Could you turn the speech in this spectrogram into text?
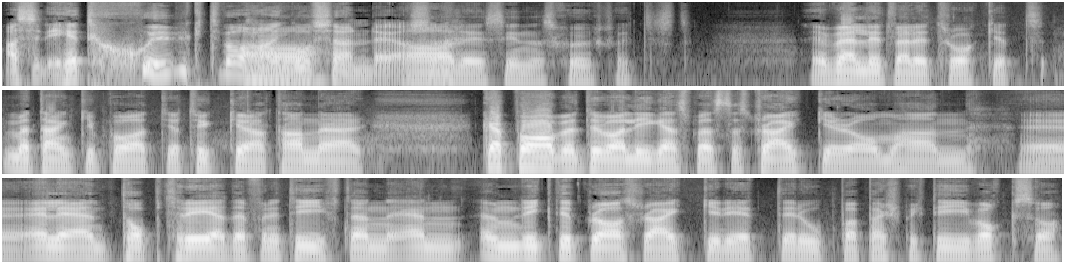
Alltså det är helt sjukt vad ja, han går sönder. Alltså. Ja, det är sinnessjukt faktiskt. Det är väldigt, väldigt tråkigt med tanke på att jag tycker att han är kapabel till att vara ligans bästa striker om han, eh, eller en topp tre definitivt. En, en, en riktigt bra striker i ett Europaperspektiv också.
